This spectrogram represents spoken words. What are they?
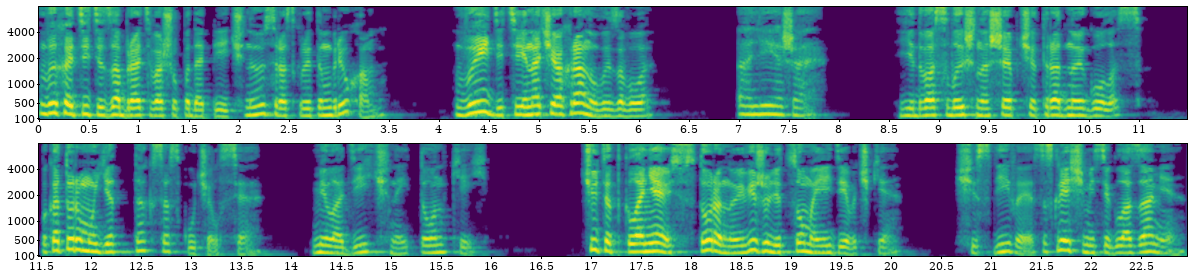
Вы хотите забрать вашу подопечную с раскрытым брюхом? Выйдите, иначе охрану вызову. Олежа. Едва слышно шепчет родной голос, по которому я так соскучился. Мелодичный, тонкий. Чуть отклоняюсь в сторону и вижу лицо моей девочки. Счастливая, со скрящимися глазами.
